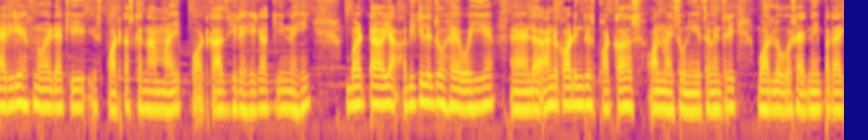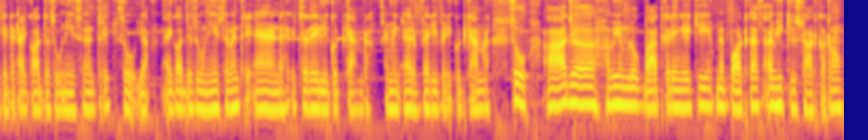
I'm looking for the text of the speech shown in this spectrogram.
I really have no idea कि इस podcast का नाम my podcast ही रहेगा कि नहीं। बट या अभी के लिए जो है वही है। And I am recording this podcast on my Sony A seven three बहुत लोगों को शायद नहीं पता है कि that I got the Sony A seven three so yeah I got the Sony A seven three and it's a really good camera I mean uh very very good camera so आज अभी हम लोग बात करेंगे कि मैं पॉडकास्ट अभी क्यों स्टार्ट कर रहा हूँ।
